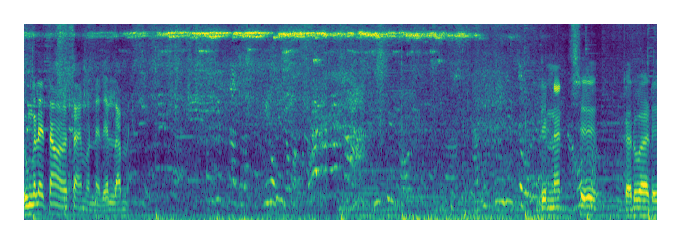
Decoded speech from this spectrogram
இவங்களே தான் விவசாயம் பண்ணது எல்லாமே. இது நட்ஸு கருவாடு.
